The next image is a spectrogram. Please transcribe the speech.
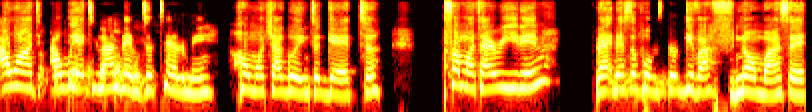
I want I waiting on them to tell me how much I'm going to get from what I reading. Like they're hmm supposed to give a number and say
